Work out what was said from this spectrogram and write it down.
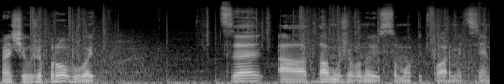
Краще вже пробувати. Це, а там уже воно і само підфармиться.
